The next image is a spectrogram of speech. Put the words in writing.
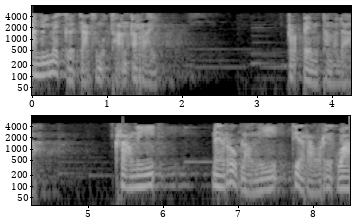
อันนี้ไม่เกิดจากสมุดฐานอะไร เพราะเป็นธรรมดา คราวนี้ในรูปเหล่านี้ที่เราเรียกว่า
